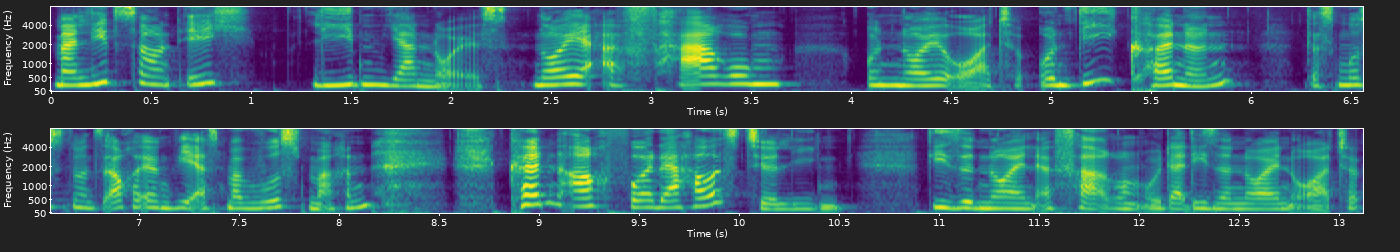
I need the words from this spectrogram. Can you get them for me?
Mein Liebster und ich lieben ja Neues, neue Erfahrungen und neue Orte. Und die können, das mussten wir uns auch irgendwie erstmal bewusst machen, können auch vor der Haustür liegen, diese neuen Erfahrungen oder diese neuen Orte.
